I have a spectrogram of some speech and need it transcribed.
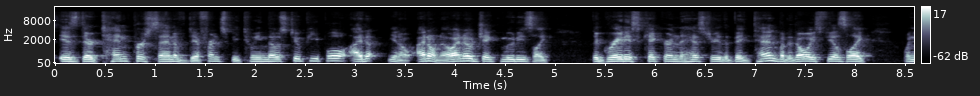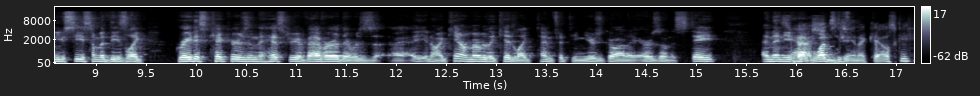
is there 10% of difference between those two people? I don't, you know, I don't know. I know Jake Moody's like the greatest kicker in the history of the Big Ten, but it always feels like when you see some of these like greatest kickers in the history of ever, there was, uh, you know, I can't remember the kid like 10, 15 years ago out of Arizona State. And then you Sebastian had what's Janikowski?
